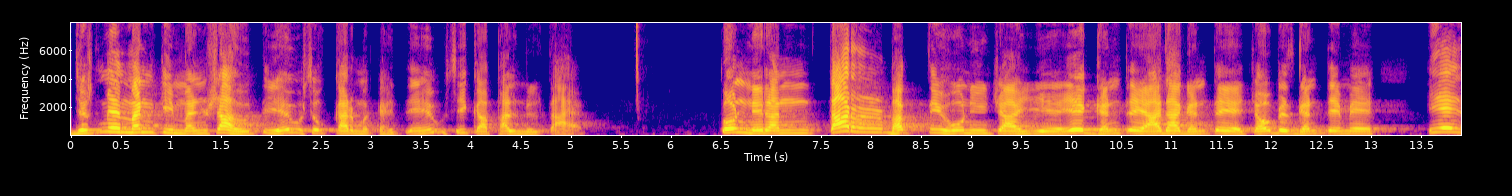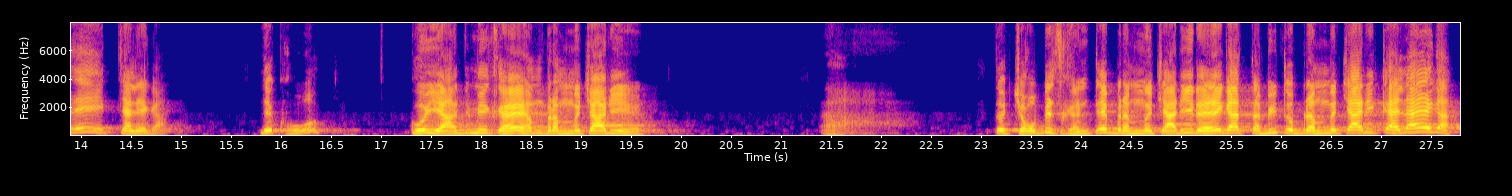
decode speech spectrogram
जिसमें मन की मंशा होती है, उसको कर्म कहते हैं, उसी का फल मिलता है। तो निरंतर भक्ति होनी चाहिए। एक घंटे, आधा घंटे, चौबीस घंटे में ये नहीं चलेगा। देखो, कोई आदमी कहे, हम ब्रह्मचारी हैं। तो 24 घंटे ब्रह्मचारी रहेगा, तभी तो ब्रह्मचारी कहलाएगा।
